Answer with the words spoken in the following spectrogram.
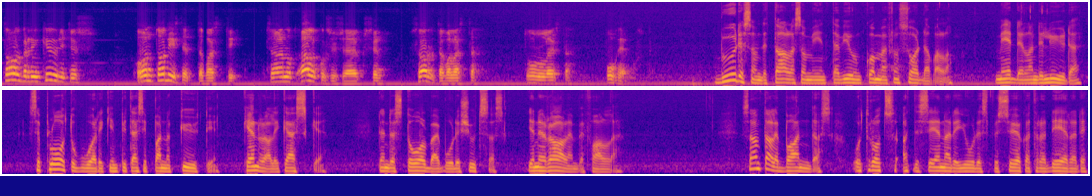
Stolberin kyyditys on todistettavasti saanut alkusysäyksen Sortavalasta tulleesta puhelusta. Budet som det talas om i intervjun kommer från Sordavala. Meddelande lyder Se plåtovuorikin pitäisi panna kyytiin. Kenraali käskee. Den där Stålberg borde skjutsas. Generalen befaller. Samtalet bandas och trots att det senare gjordes försök att radera det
